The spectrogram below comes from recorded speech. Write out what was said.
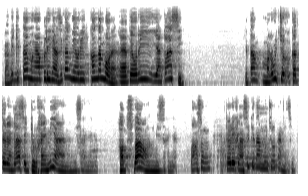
Berarti kita mengaplikasikan teori kontemporer, eh, teori yang klasik. Kita merujuk ke teori yang klasik, Durkheimian misalnya, gitu. Hobsbawm misalnya. Langsung teori klasik kita munculkan di situ.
